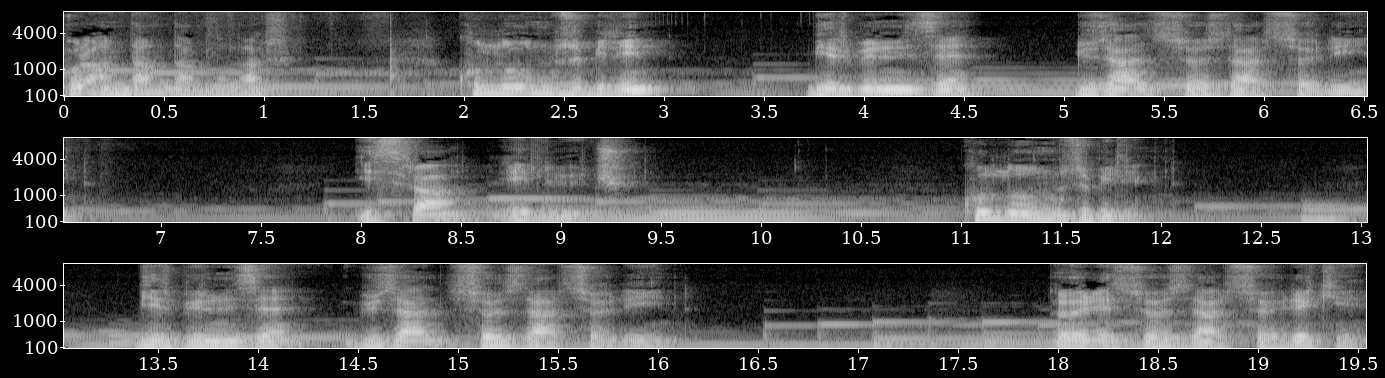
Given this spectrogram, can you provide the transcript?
Kur'an'dan damlalar. Kulluğunuzu bilin, birbirinize güzel sözler söyleyin. İsra 53 Kulluğunuzu bilin. Birbirinize güzel sözler söyleyin. Öyle sözler söyle ki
